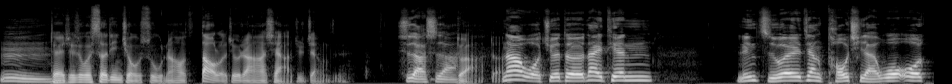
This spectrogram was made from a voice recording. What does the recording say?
嗯，对，就是会设定球数，然后到了就让他下，就这样子。是啊，是啊，对啊，对。那我觉得那一天林子薇这样投起来，我我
